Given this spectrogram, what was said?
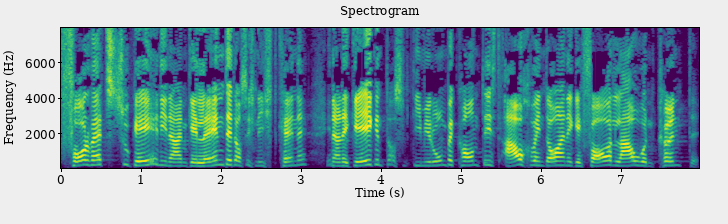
vorwärts zu gehen in ein Gelände, das ich nicht kenne, in eine Gegend, die mir unbekannt ist, auch wenn da eine Gefahr lauern könnte.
